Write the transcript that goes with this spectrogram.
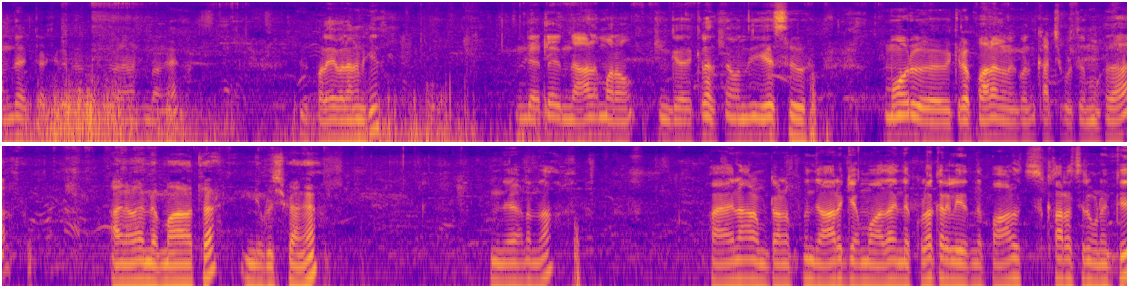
அந்த சர்ச்சுக்கு தான் வேளாணிம்பாங்க இது பழைய வேளாங்கண்ணி இந்த இடத்துல இந்த ஆலமரம் இங்கே இருக்கிற இடத்துல வந்து இயேசு மோர் விற்கிற பாலங்களுக்கு வந்து காட்சி கொடுத்தது முதலா அதனால் இந்த மரத்தை இங்கே பிடிச்சிருக்காங்க. இந்த இடம் தான் பதினாறாம் நூற்றாண்டு இந்த ஆரோக்கியமாக தான் இந்த குளக்கரையில் இருந்த பால்கார சிறுவனுக்கு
